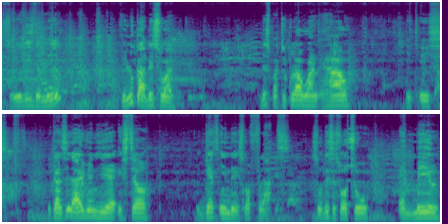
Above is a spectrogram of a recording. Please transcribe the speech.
So this is the male. If you look at this one, this particular one and how it is, you can see that even here is still gets in there. It's not flat. So this is also a male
